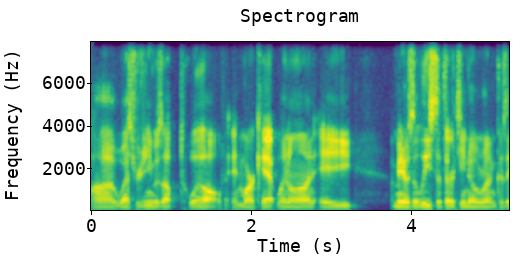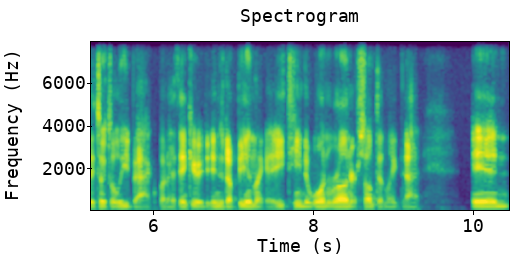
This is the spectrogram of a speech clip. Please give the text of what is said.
uh, West Virginia was up 12, and Marquette went on a, I mean, it was at least a 13 0 run because they took the lead back, but I think it ended up being like an 18 to 1 run or something like that. And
